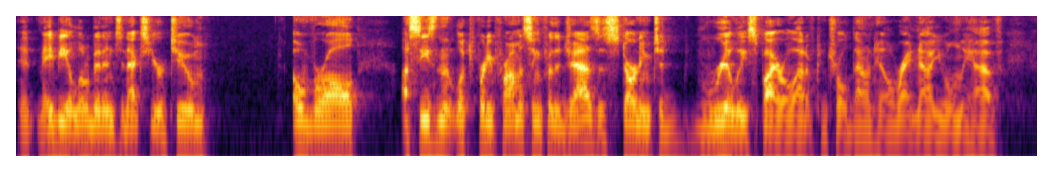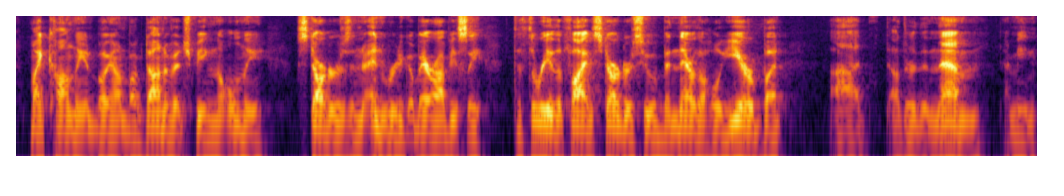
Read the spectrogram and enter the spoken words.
It may be a little bit into next year, too. Overall, a season that looked pretty promising for the Jazz is starting to really spiral out of control downhill. Right now, you only have Mike Conley and Bojan Bogdanovic being the only starters, and, and Rudy Gobert, obviously, the three of the five starters who have been there the whole year. But uh, other than them, I mean,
